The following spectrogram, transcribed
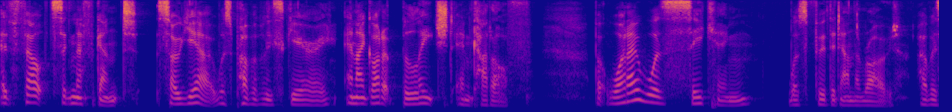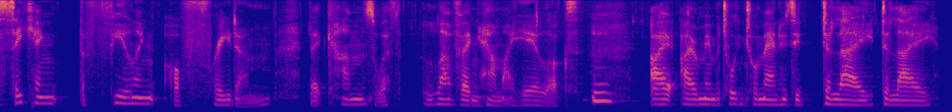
It felt significant. So, yeah, it was probably scary. And I got it bleached and cut off. But what I was seeking was further down the road. I was seeking the feeling of freedom that comes with loving how my hair looks. Mm. I, I remember talking to a man who said, delay, delay,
